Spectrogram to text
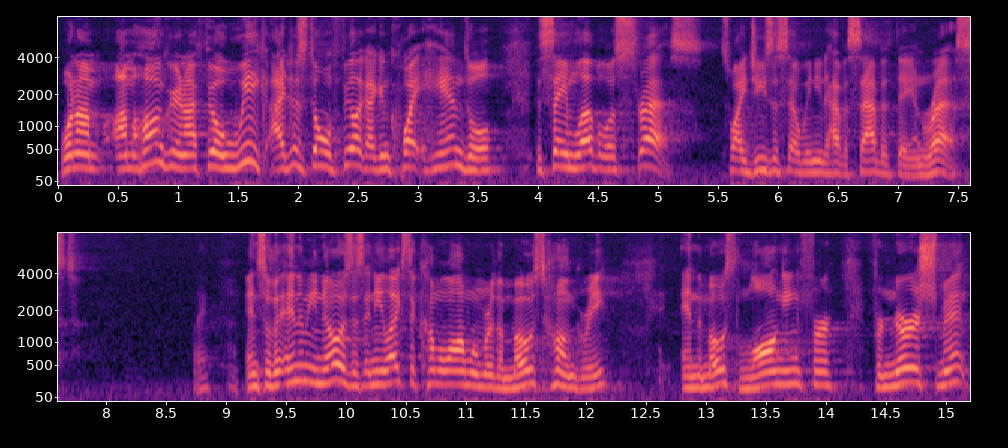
When I'm, I'm hungry and I feel weak, I just don't feel like I can quite handle the same level of stress. That's why Jesus said we need to have a Sabbath day and rest. Right? And so the enemy knows this, and he likes to come along when we're the most hungry and the most longing for, for nourishment,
